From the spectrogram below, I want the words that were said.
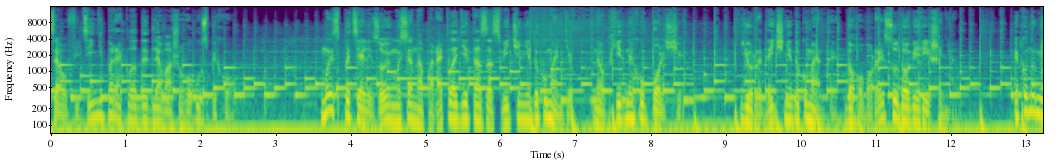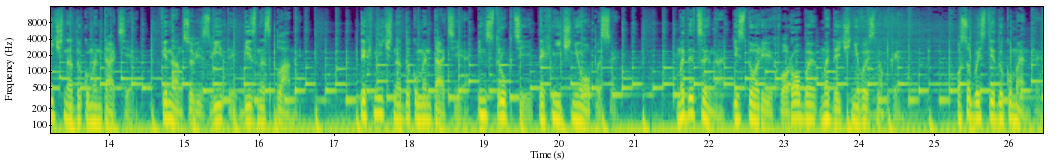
це офіційні переклади для вашого успіху. Ми спеціалізуємося на перекладі та засвідченні документів, необхідних у Польщі, юридичні документи, договори, судові рішення, економічна документація, фінансові звіти, бізнес-плани, технічна документація, інструкції, технічні описи. Медицина, історії хвороби, медичні висновки, особисті документи,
